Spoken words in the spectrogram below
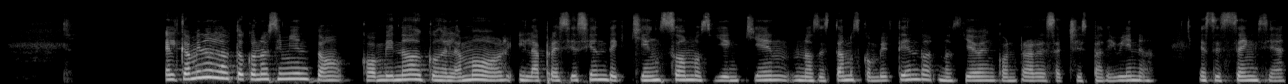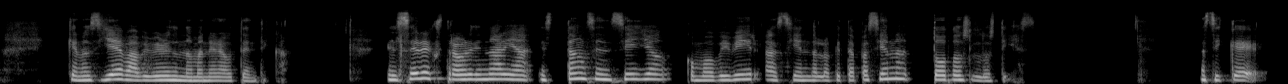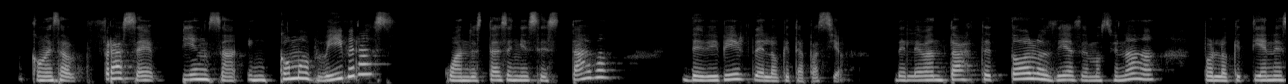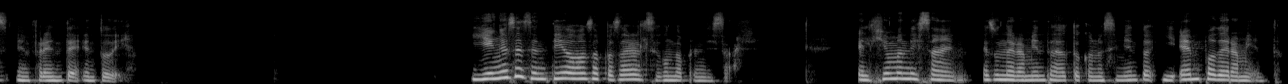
El camino del autoconocimiento, combinado con el amor y la apreciación de quién somos y en quién nos estamos convirtiendo, nos lleva a encontrar esa chispa divina, esa esencia que nos lleva a vivir de una manera auténtica. El ser extraordinaria es tan sencillo como vivir haciendo lo que te apasiona todos los días. Así que con esa frase, piensa en cómo vibras cuando estás en ese estado de vivir de lo que te apasiona, de levantarte todos los días emocionada por lo que tienes enfrente en tu día. Y en ese sentido vamos a pasar al segundo aprendizaje. El Human Design es una herramienta de autoconocimiento y empoderamiento.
